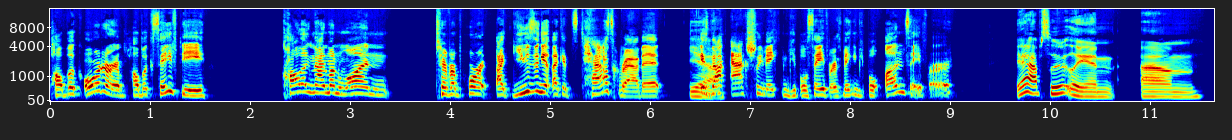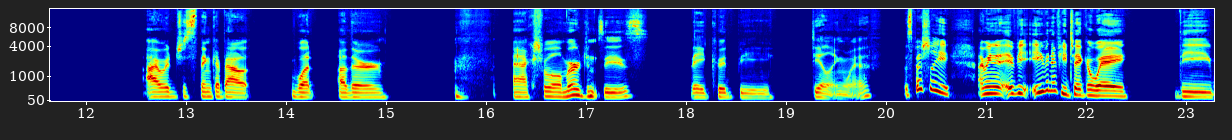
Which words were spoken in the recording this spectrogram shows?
public order and public safety, calling 911 to report, like using it like it's TaskRabbit, Yeah. is not actually making people safer. It's making people unsafer. Yeah, absolutely. And um, I would just think about what other actual emergencies they could be dealing with. Especially, I mean, if you, even if you take away the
